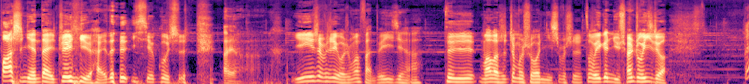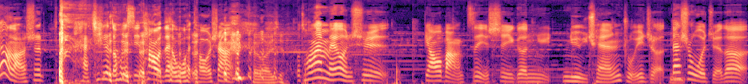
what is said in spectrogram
八十年代追女孩的一些故事？哎呀，莹莹是不是有什么反对意见啊？对于马老师这么说，你是不是作为一个女权主义者？不要老是 把这个东西套在我头上。开玩笑，我从来没有去。标榜自己是一个女女权主义者，但是我觉得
